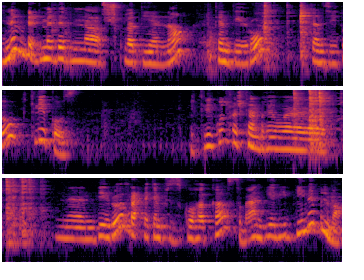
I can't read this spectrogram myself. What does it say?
هنا من بعد ما داب لنا الشوكولاط ديالنا كنديرو كنزيدو ال glucose ال glucose فاش كنبغيو نديروه راه حنا كنفزكو هكا الصبعان ديال يدينا بالماء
